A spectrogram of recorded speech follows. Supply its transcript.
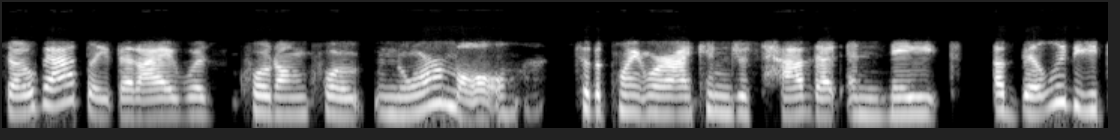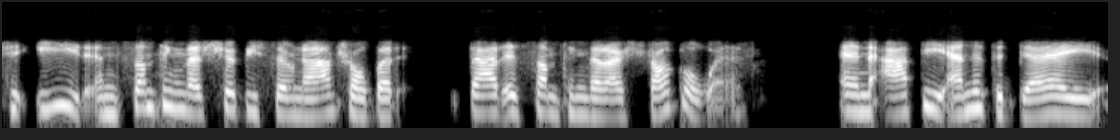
so badly that I was quote unquote normal to the point where I can just have that innate ability to eat and something that should be so natural, but that is something that I struggle with. And at the end of the day,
